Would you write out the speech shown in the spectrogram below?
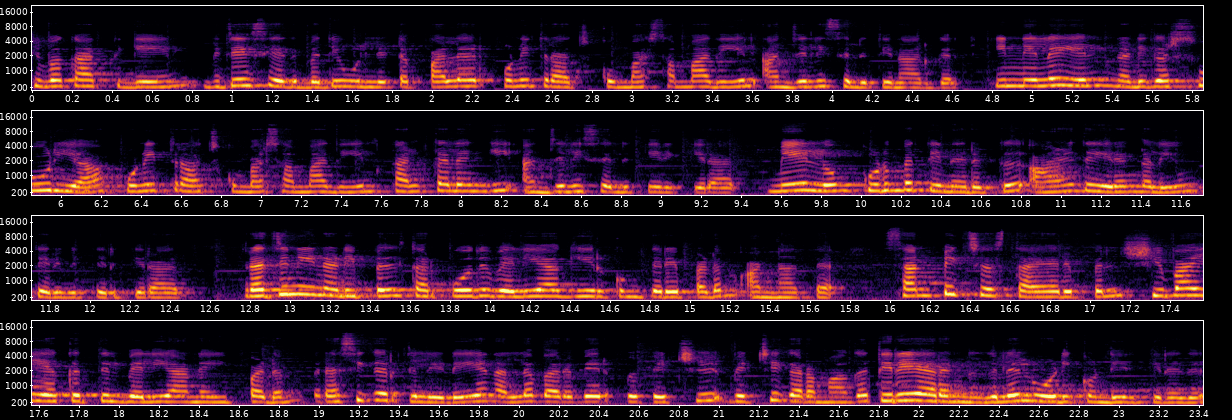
சிவகார்த்திகேயன் விஜய் சேதுபதி உள்ளிட்ட பலர் புனித் ராஜ்குமார் சமாதியில் அஞ்சலி செலுத்தினார்கள். இந்நிலையில் நடிகர் சூர்யா புனித் ராஜ்குமார் சமாதியில் கல்கலங்கி அஞ்சலி செலுத்தியிருக்கிறார். மேலும் குடும்பத்தினருக்கு ஆழ்ந்த இரங்கலையும் தெரிவித்திருக்கிறார். ரஜினி நடிப்பில் தற்போது வெளியாகியிருக்கும் திரைப்படம் அண்ணாத்த. சன் பிக்சர்ஸ் தயாரிப்பில் சிவா இயக்கத்தில் வெளியான இப்படம் ரசிகர்களிடையே நல்ல வரவேற்பு பெற்று வெற்றிகரமாக திரையரங்குகளில் ஓடிக்கொண்டிருக்கிறது.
